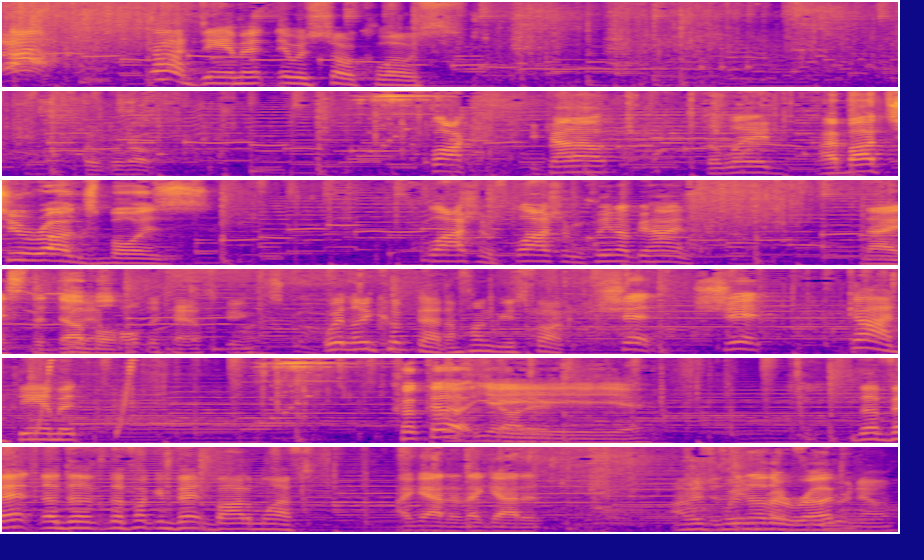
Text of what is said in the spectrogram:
Ah! God damn it! It was so close. Go, go, go. Fuck! Get cat out. Delayed. I bought two rugs, boys. Splash him, splash him, clean up behind. Nice, the Yeah, double. multitasking. Wait, let me cook that. I'm hungry as fuck. Shit, shit. God damn it. Cook the. Yeah, yeah, it. yeah, yeah, yeah. The vent, uh, the the fucking vent bottom left. I got it, I got it. I'm just There's waiting another for my rug? right now.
